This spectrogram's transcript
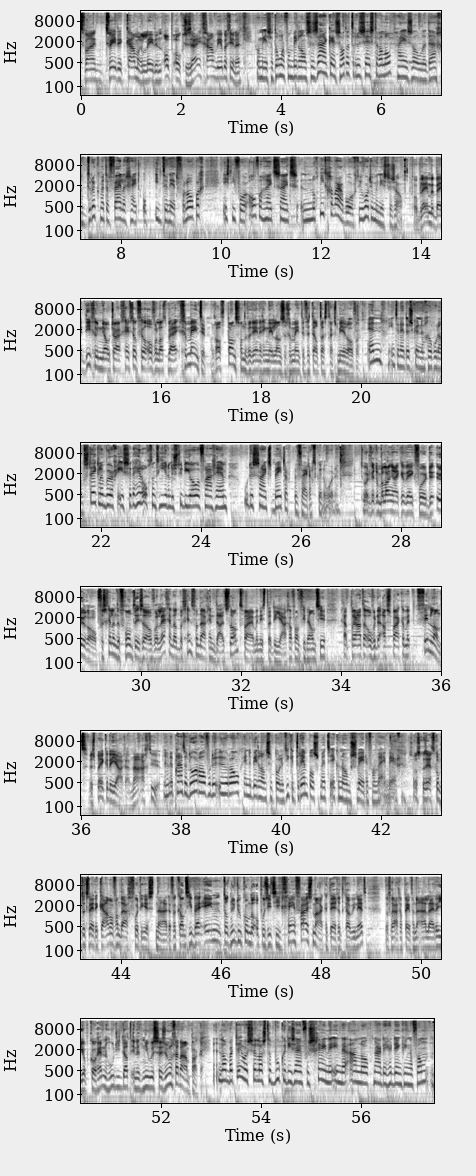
Tweede Kamerleden op. Ook zij gaan weer beginnen. Voor minister Donner van Binnenlandse Zaken zat het reces er al op. Hij is al dagen druk met de veiligheid op internet. Voorlopig is die voor overheidssites nog niet gewaarborgd. U hoort de minister zo. Problemen bij DigiNotar geeft ook veel overlast bij gemeenten. Ralf Pans van de Vereniging Nederlandse Gemeenten vertelt daar straks meer over. En internetdeskundige Roland Stekelenburg is de hele ochtend hier in de studio. We vragen hem hoe de sites beter beveiligd kunnen worden. Het wordt weer een belangrijke week voor de euro. Op verschillende fronten is er overleg en dat begint vandaag in Duitsland... waar minister De Jager van Financiën gaat praten over de afspraken met Finland. We spreken De Jager na acht uur. En we praten door over de euro en de binnenlandse politieke drempels... met de econoom Zweden van Wijnbergen. Zoals gezegd komt de Tweede Kamer vandaag voor het eerst na de vakantie bijeen. Tot nu toe kon de oppositie geen vuist maken tegen het kabinet. We vragen PvdA-leider Job Cohen hoe hij dat in het nieuwe seizoen gaat aanpakken. En Lambert Theeuwissen las de boeken die zijn verschenen... in de aanloop naar de herdenkingen van 9-11.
